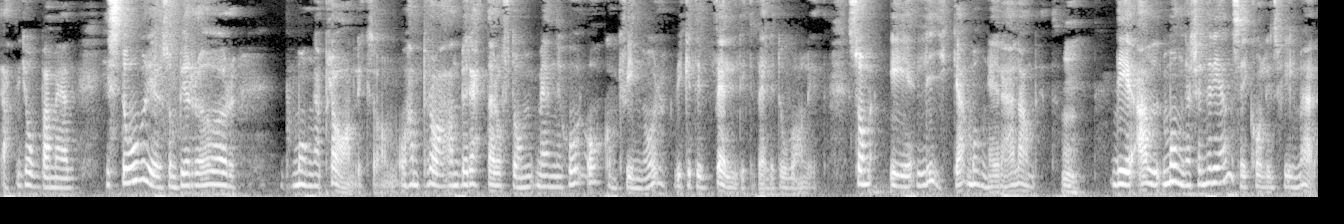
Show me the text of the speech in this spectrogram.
att jobba med historier som berör på många plan. Liksom. Och han, han berättar ofta om människor och om kvinnor, vilket är väldigt, väldigt ovanligt. Som är lika många i det här landet. Det är all, många känner igen sig i Collins filmer.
